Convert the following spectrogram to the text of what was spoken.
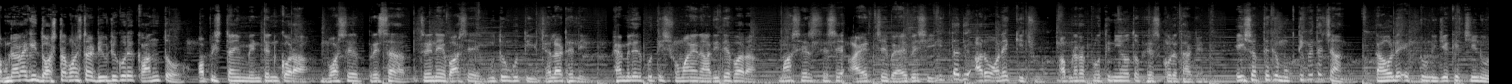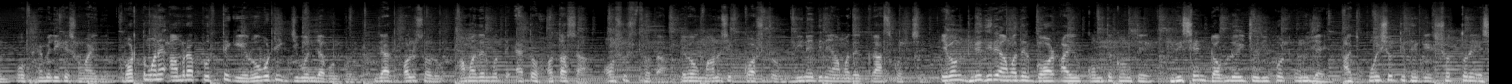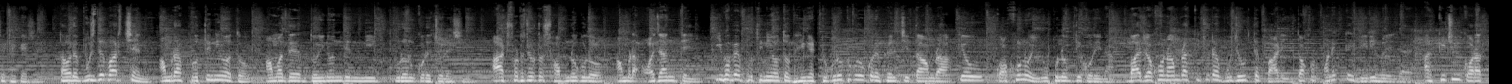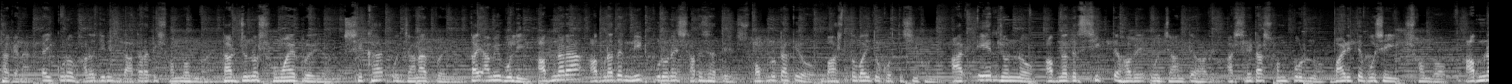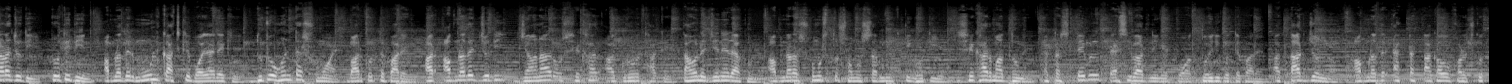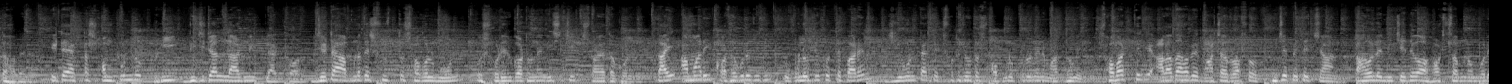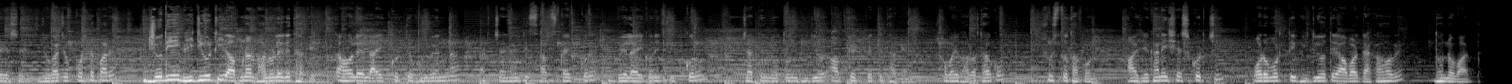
আপনারা কি দশটা পাঁচটা ডিউটি করে ক্লান্ত? অফিস টাইম মেনটেন করা বসের প্রেসার ট্রেনে বাসে গুতুগুতি, ঠেলাঠেলি, ফ্যামিলির প্রতি সময় না দিতে পারা, মাসের শেষে আয়ের চেয়ে ব্যয় বেশি ইত্যাদি আরও অনেক কিছু আপনারা প্রতিনিয়ত ফেস করে থাকেন। এইসব থেকে মুক্তি পেতে চান? তাহলে একটু নিজেকে চিনুন ও ফ্যামিলিকে সময় দিন। বর্তমানে আমরা প্রত্যেকে রোবোটিক জীবনযাপন করি, যার ফলস্বরূপ আমাদের মধ্যে এত হতাশা, অসুস্থতা এবং মানসিক কষ্ট দিনে দিনে আমাদের গ্রাস করছে এবং ধীরে ধীরে আমাদের গড় আয়ু কমতে কমতে রিসেন্ট ডব্লিউএইচও রিপোর্ট অনুযায়ী আজ পঁয়ষট্টি থেকে সত্তরে এসে ঠেকেছে তাহলে বুঝতে পারছেন, আমরা প্রতিনিয়ত আমাদের দৈনন্দিন নিড পূরণ করে চলেছি। আর ছোট ছোট স্বপ্নগুলো আমরা অজান্তেই কীভাবে প্রতিনিয়ত ভেঙে টুকরো টুকরো করে ফেলছি তা আমরা কেউ কখনোই উপলব্ধি করি না বা যখন আমরা কিছুটা বুঝে উঠতে পারি, তখন অনেকটাই দেরি হয়ে যায়। আর কিছুই করার থাকে না। তাই কোনো ভালো জিনিস রাতারাতি সম্ভব নয়। তার জন্য সময়ের প্রয়োজন, শেখার ও জানার প্রয়োজন। তাই আমি বলি, আপনারা আপনাদের নিট পূরণের সাথে সাথে স্বপ্নটাকেও বাস্তবায়িত করতে শিখুন। আর এর জন্য আপনাদের শিখতে হবে ও জানতে হবে। আর সেটা সম্পূর্ণ বাড়িতে বসেই সম্ভব। আপনারা যদি প্রতিদিন আপনাদের মূল কাজকে বজায় রেখে দুটো ঘণ্টার সময় বার করতে পারেন, আর আপনাদের যদি জানার ও শেখার আগ্রহ থাকে, তাহলে জেনে রাখুন, আপনারা সমস্ত সমস্যার মুক্তি ঘটিয়ে শেখার মাধ্যমে একটা স্টেবল প্যাসিভ আর্নিং এর পথ তৈরি করতে পারেন। আর তার জন্য আপনাদের একটা টাকাও খরচ করতে হবে না। এটা একটা সম্পূর্ণ ফ্রি ডিজিটাল লার্নিং প্ল্যাটফর্ম যেটা আপনাদের সুস্থ, সবল মন ও শরীর গঠনে নিশ্চিত সহায়তা করবে। তাই আমার এই কথাগুলো যদি উপলব্ধি করতে পারেন, জীবনটাকে ছোট ছোট স্বপ্ন পূরণের মাধ্যমে সবার থেকে আলাদাভাবে বাঁচার রসদ খুঁজে পেতে চান, তাহলে নিচে দেওয়া হোয়াটসঅ্যাপ নম্বরে এসে যোগাযোগ করতে পারেন। যদি এই ভিডিওটি আপনার ভালো লেগে থাকে, তাহলে লাইক করতে ভুলবেন না আর চ্যানেলটি সাবস্ক্রাইব করে বেল আইকনে ক্লিক করুন, যাতে নতুন ভিডিওর আপডেট পেতে থাকেন। সবাই ভালো থাকুন। সুস্থ থাকুন। আজ এখানেই শেষ করছি। পরবর্তী ভিডিওতে আবার দেখা হবে। ধন্যবাদ।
